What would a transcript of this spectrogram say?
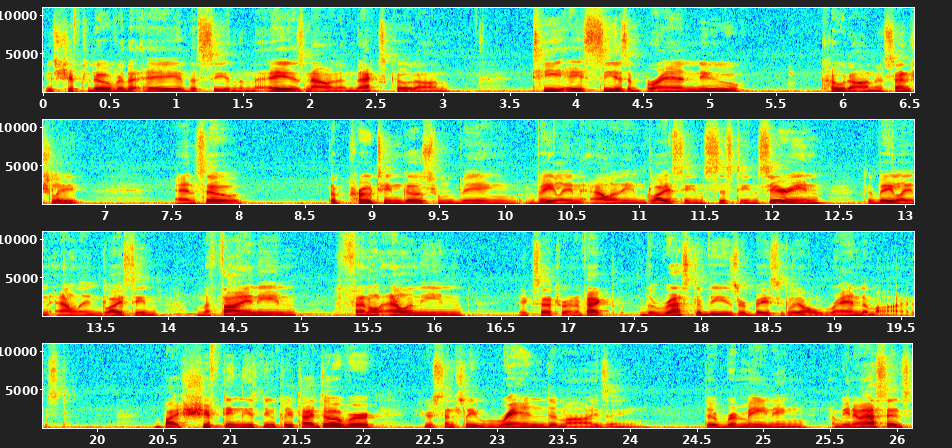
is shifted over the A, the C, and then the A is now in the next codon. TAC is a brand new codon, essentially. And so the protein goes from being valine, alanine, glycine, cysteine, serine to valine, alanine, glycine, methionine, phenylalanine, etc. And in fact, the rest of these are basically all randomized. By shifting these nucleotides over, you're essentially randomizing the remaining amino acids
